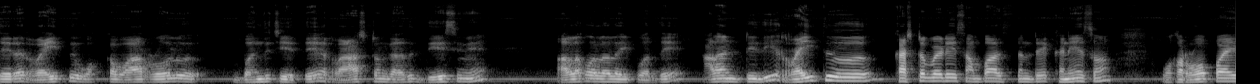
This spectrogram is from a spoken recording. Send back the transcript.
సరే రైతు ఒక్క వారం రోజులు బంద్ చేస్తే రాష్ట్రం కాదు దేశమే అల్లకొల్లలైపోద్ది. అలాంటిది రైతు కష్టపడి సంపాదిస్తుంటే కనీసం ఒక రూపాయి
